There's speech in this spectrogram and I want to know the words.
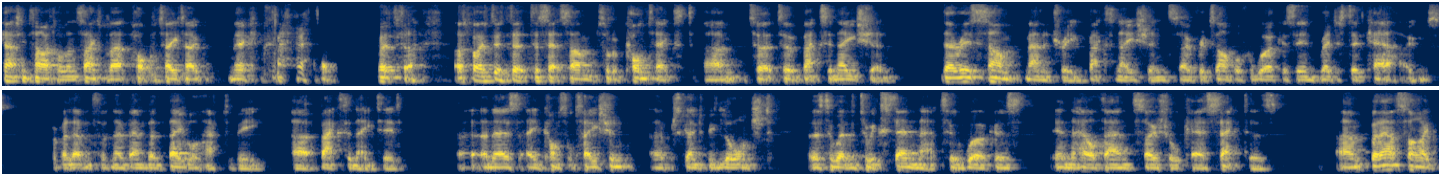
Catchy title, and thanks for that hot potato, Nick. But uh, I suppose just to, to, set some sort of context um, to, to, vaccination, there is some mandatory vaccination. So, for example, for workers in registered care homes from 11th of November, they will have to be uh, vaccinated. Uh, and there's a consultation uh, which is going to be launched as to whether to extend that to workers in the health and social care sectors. Um, but outside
